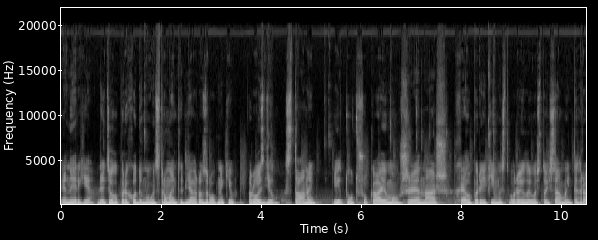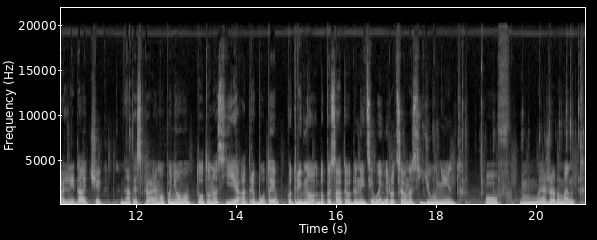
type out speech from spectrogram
енергія. Для цього переходимо в інструменти для розробників, розділ стани. І тут шукаємо вже наш хелпер, який ми створили, ось той самий інтегральний датчик. Натискаємо по ньому. Тут у нас є атрибути. Потрібно дописати одиниці виміру. Це у нас Unit of Measurement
